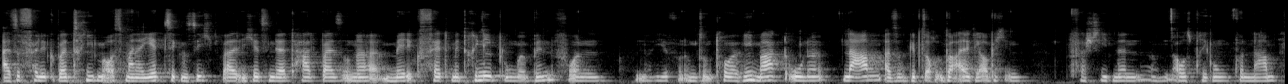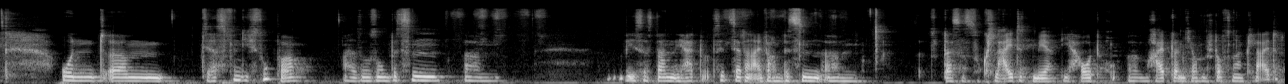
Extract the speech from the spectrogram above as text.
also völlig übertrieben aus meiner jetzigen Sicht, weil ich jetzt in der Tat bei so einer Medic Fett mit Ringelblume bin von hier von irgendeinem Drogeriemarkt ohne Namen. Also gibt's auch überall, glaube ich, in verschiedenen ähm, Ausprägungen von Namen. Und ähm, das finde ich super. Also so ein bisschen, ähm, wie ist es dann? Ja, du sitzt ja dann einfach ein bisschen, ähm, dass es so gleitet mehr. Die Haut ähm, reibt dann nicht auf dem Stoff, sondern gleitet.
